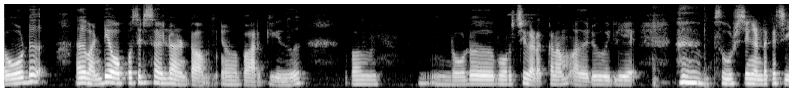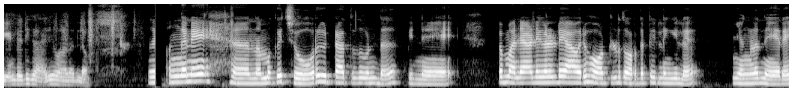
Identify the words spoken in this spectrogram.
റോഡ് അത് വണ്ടി ഓപ്പോസിറ്റ് സൈഡിലാണ് കേട്ടോ പാർക്ക് ചെയ്തത്. അപ്പം റോഡ് മുറിച്ച് കിടക്കണം. അതൊരു വലിയ സൂക്ഷിച്ചും കണ്ടൊക്കെ ചെയ്യേണ്ട ഒരു കാര്യമാണല്ലോ. അങ്ങനെ നമുക്ക് ചോറ് കിട്ടാത്തത് കൊണ്ട് പിന്നെ ഇപ്പം മലയാളികളുടെ ആ ഒരു ഹോട്ടൽ തുറന്നിട്ടില്ലെങ്കിൽ ഞങ്ങൾ നേരെ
